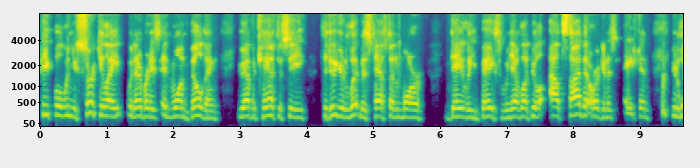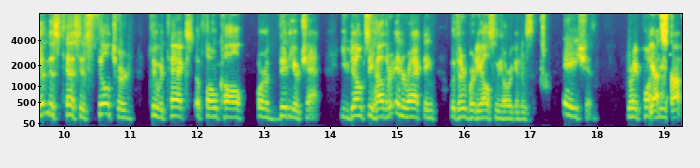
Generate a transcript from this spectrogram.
people, when you circulate, when everybody's in one building, you have a chance to see, to do your litmus test on a more daily basis. When you have a lot of people outside that organization, your litmus test is filtered through a text, a phone call, or a video chat. You don't see how they're interacting with everybody else in the organization. Great point. Yeah, it's tough.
